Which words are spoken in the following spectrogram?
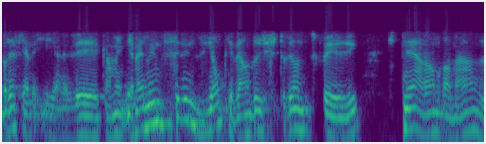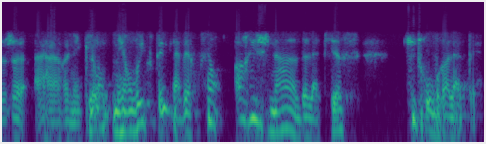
bref, il y, avait, quand même, il y avait même Céline Dion qui avait enregistré en différé, qui tenait à rendre hommage à René Claude. Mais on va écouter la version originale de la pièce Tu trouveras la paix.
